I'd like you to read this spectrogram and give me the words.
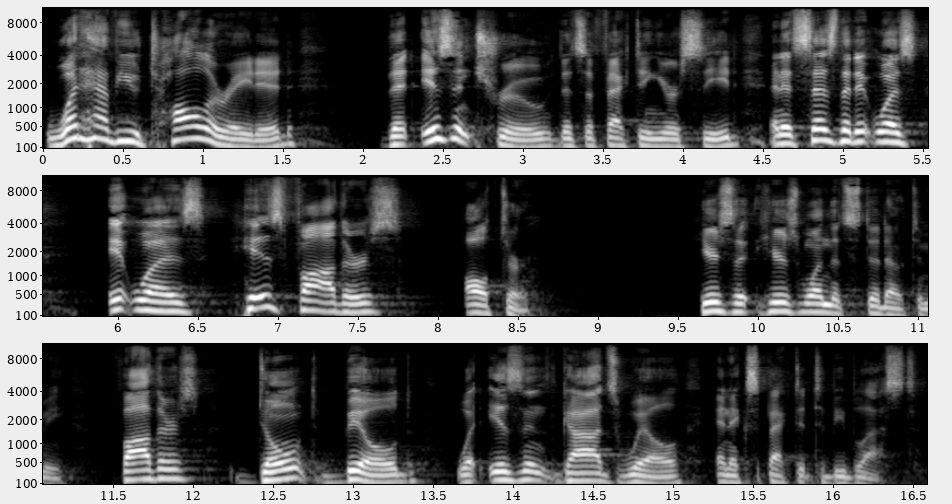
What have you tolerated that isn't true that's affecting your seed? And it says that it was it was his father's altar. Here's a, here's one that stood out to me. Fathers, don't build what isn't God's will and expect it to be blessed.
